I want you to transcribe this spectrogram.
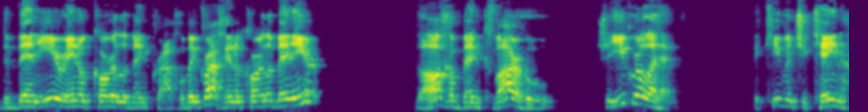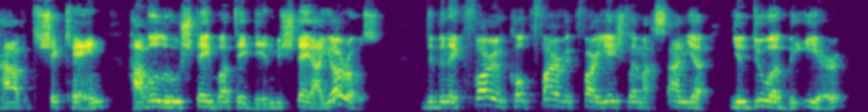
The ben ir eno korel ben krach ben krach eno korel ben ir. The hacha ben kvarhu sheyikra lahem. Bekivan shekain have shekain havolu shtei bate din b'shtei ayoros. The b'nei kfarim kol kfar v'kfar yesh lemachsanya yedua be'ir.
